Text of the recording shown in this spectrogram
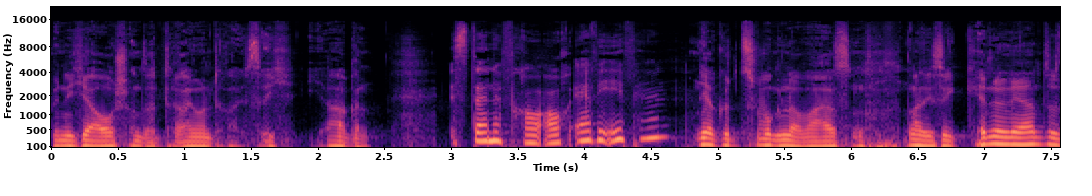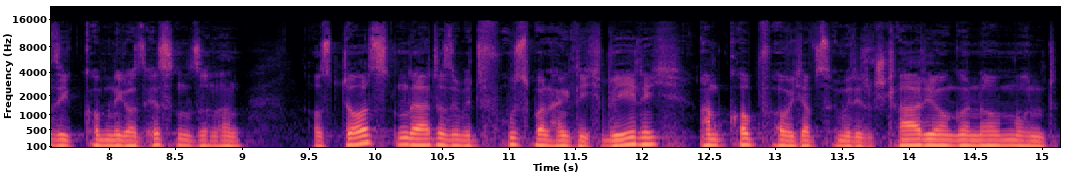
bin ich ja auch schon seit 33 Jahren. Ist deine Frau auch RWE-Fan? Ja, gezwungenermaßen. Als ich sie kennenlernte, sie kommt nicht aus Essen, sondern aus Dorsten, da hatte sie mit Fußball eigentlich wenig am Kopf, aber ich habe sie mit ins Stadion genommen und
